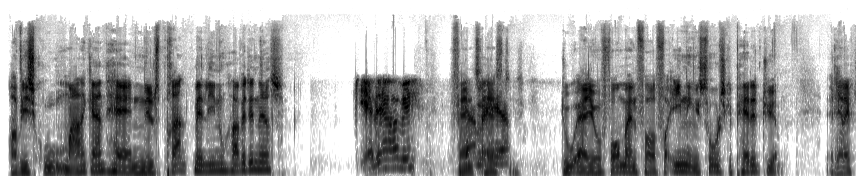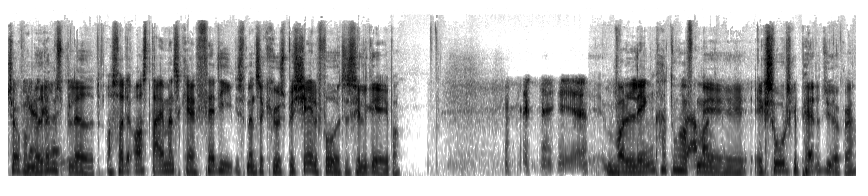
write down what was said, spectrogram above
Og vi skulle meget gerne have Niels Brandt med lige nu. Har vi det, Niels? Ja, det har vi. Fantastisk. Du er jo formand for Foreningen Eksotiske Pattedyr, redaktør på Ja, det medlemsbladet, og så er det også dig, man skal have fat i, hvis man skal købe specialfoder til silkeaber. ja. Hvor længe har du haft med eksotiske pattedyr at gøre?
